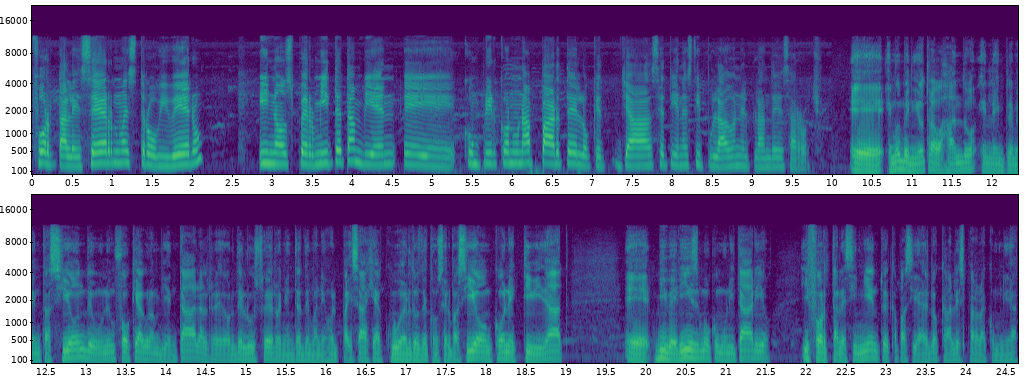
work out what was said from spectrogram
fortalecer nuestro vivero y nos permite también eh, cumplir con una parte de lo que ya se tiene estipulado en el plan de desarrollo. Eh, hemos venido trabajando en la implementación de un enfoque agroambiental alrededor del uso de herramientas de manejo del paisaje, acuerdos de conservación, conectividad, eh, viverismo comunitario y fortalecimiento de capacidades locales para la comunidad.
